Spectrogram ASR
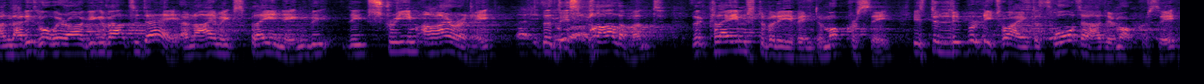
And that is what we're arguing about today. And I'm explaining the, the extreme irony that this Parliament that claims to believe in democracy is deliberately trying to thwart our democracy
